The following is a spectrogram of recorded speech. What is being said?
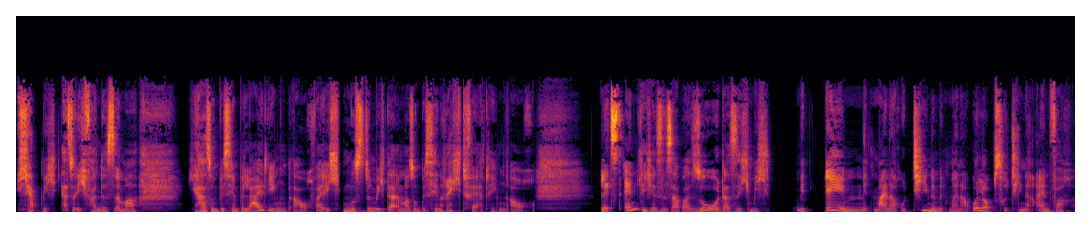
ich habe mich, also ich fand es immer ja so ein bisschen beleidigend auch, weil ich musste mich da immer so ein bisschen rechtfertigen auch. Letztendlich ist es aber so, dass ich mich mit dem, mit meiner Routine, mit meiner Urlaubsroutine einfach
